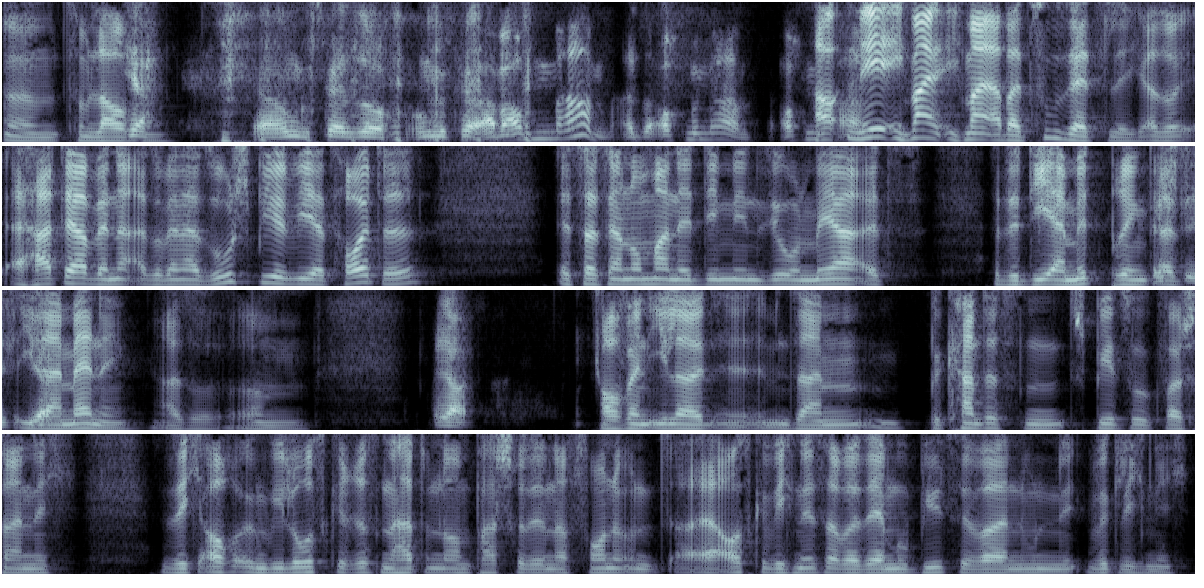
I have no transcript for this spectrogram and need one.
ähm, zum Laufen. Ja, ja, ungefähr so, ungefähr. Aber auch mit dem Arm, also auch mit dem Arm. Auch mit dem ah, Arm. Nee, ich meine, ich meine, aber zusätzlich. Also er hat ja, wenn er, also wenn er so spielt wie jetzt heute, ist das ja nochmal eine Dimension mehr als, also die er mitbringt Richtig, als Eli ja. Manning. Also ähm, ja. Auch wenn Eli in seinem bekanntesten Spielzug wahrscheinlich sich auch irgendwie losgerissen hat und noch ein paar Schritte nach vorne und äh, ausgewichen ist, aber der mobilste war nun wirklich nicht.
